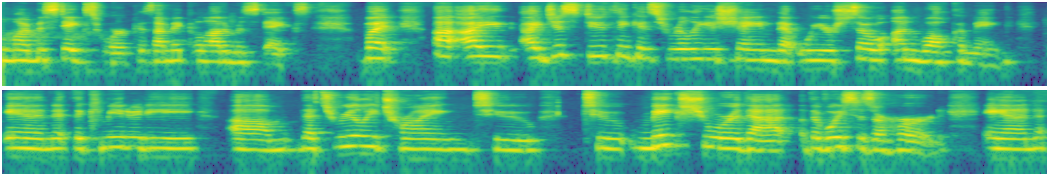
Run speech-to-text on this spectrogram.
my mistakes were because I make a lot of mistakes. But uh, I, I just do think it's really a shame that we are so unwelcoming in the community um, that's really trying to to make sure that the voices are heard. And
